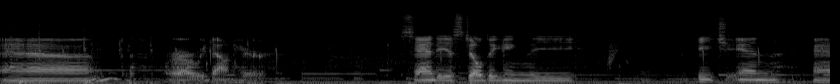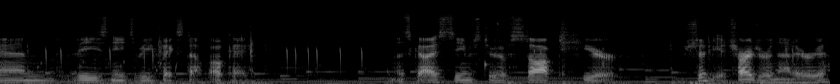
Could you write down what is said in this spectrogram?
And where are we down here? Sandy is still digging the beach in and these need to be fixed up. Okay. This guy seems to have stopped here. Should be a charger in that area.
